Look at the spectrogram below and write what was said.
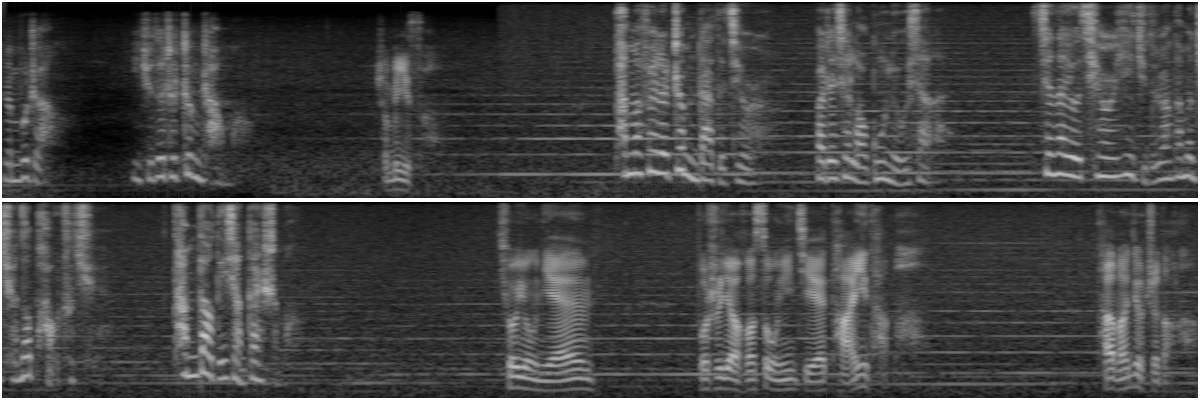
任部长，你觉得这正常吗？什么意思？他们费了这么大的劲儿把这些劳工留下来，现在又轻而易举的让他们全都跑出去，他们到底想干什么？邱永年不是要和宋云杰谈一谈吗？谈完就知道了。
